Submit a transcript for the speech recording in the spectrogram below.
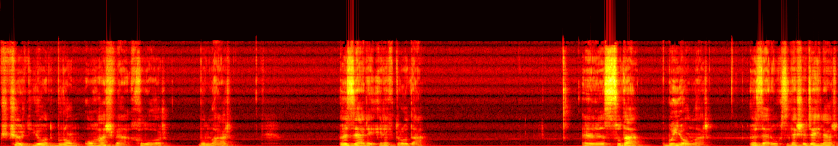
Kükürt, yod, brom, OH və xlor. Bunlar özləri elektroda e, suda bu iyonlar özləri oksidləşəcəklər.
